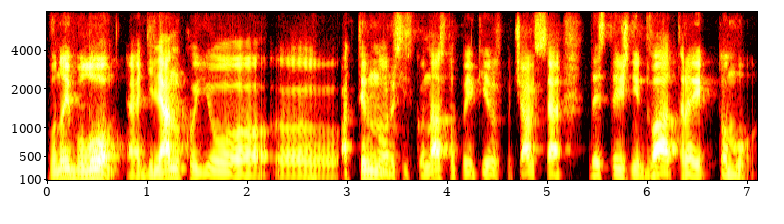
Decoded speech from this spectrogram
воно й було е, ділянкою е, активного російського наступу, який розпочався десь тижні два-три тому.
